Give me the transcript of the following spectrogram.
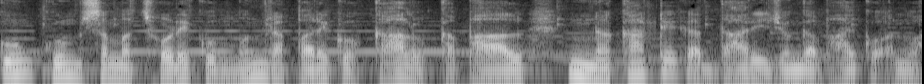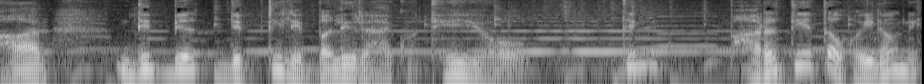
कुम कुमसम्म छोडेको मुन्द्रा परेको कालो कपाल नकाटेका दारी जुङ्गा भएको अनुहार दिव्य दिप्तीले बलिरहेको थियो। तिमी भारतीय त होइनौ नि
